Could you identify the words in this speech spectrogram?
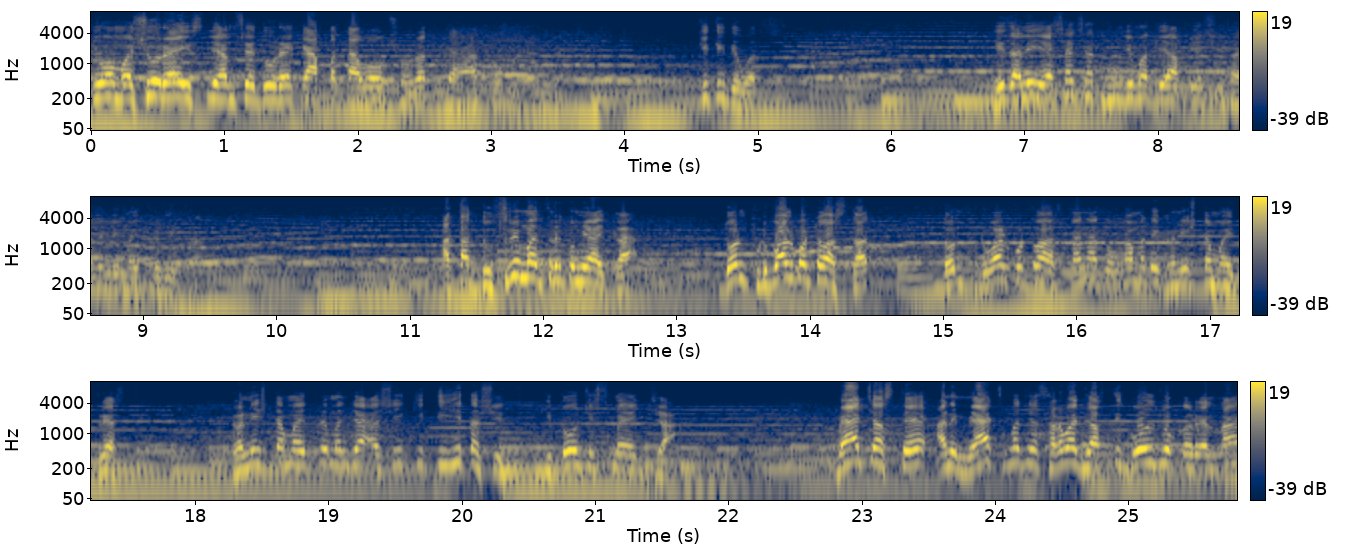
किंवा मशहूर आहे इसलिए हमसे दूर है क्या पता वो शोहरत क्या हात तो मशहूर है किती दिवस? ही झाली यशाच्या धुंदीमधली अपयशी झालेली मैत्री मित्र आता दुसरी मैत्री तुम्ही ऐका. दोन फुटबॉलपटू असतात. दोन फुटबॉलपटू असताना दोघांमध्ये घनिष्ठ मैत्री असते. घनिष्ठ मैत्री म्हणजे अशी की तीही तशीच की तो जिसमे एक जा. मॅच असते आणि मॅचमध्ये सर्वात जास्ती गोल जो करेल ना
